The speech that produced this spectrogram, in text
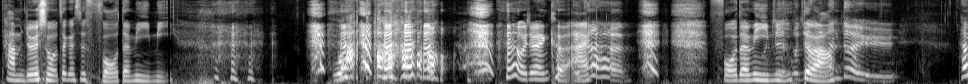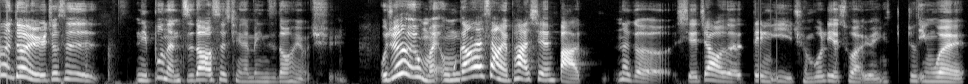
他们就会说这个是佛的秘密，哇哦，我觉得很可爱佛的秘密，对啊他们，对于他们对于就是你不能知道事情的名字都很有趣。我觉得我们我们刚才上一趴先把那个邪教的定义全部列出来，原因就是因为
